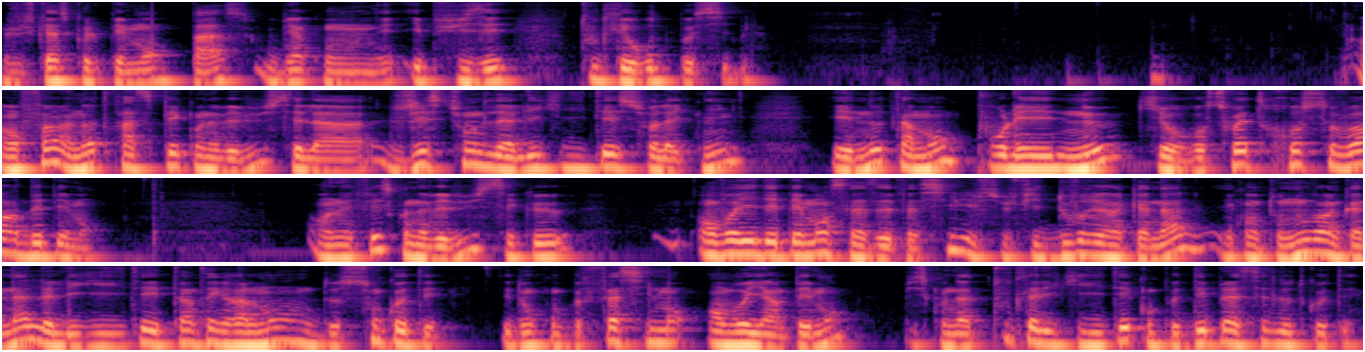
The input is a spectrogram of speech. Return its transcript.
jusqu'à ce que le paiement passe, ou bien qu'on ait épuisé toutes les routes possibles. Enfin, un autre aspect qu'on avait vu, c'est la gestion de la liquidité sur Lightning, et notamment pour les nœuds qui souhaitent recevoir des paiements. En effet, ce qu'on avait vu, c'est que envoyer des paiements, c'est assez facile, il suffit d'ouvrir un canal, et quand on ouvre un canal, la liquidité est intégralement de son côté. Et donc on peut facilement envoyer un paiement, puisqu'on a toute la liquidité qu'on peut déplacer de l'autre côté.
